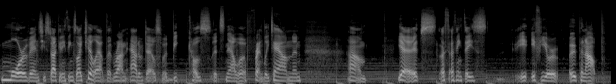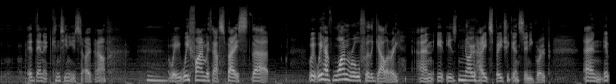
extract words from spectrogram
more events. You start getting things like Chill Out that run out of Daylesford because it's now a friendly town. And um, yeah, it's, I, th- I think these, if you open up it, then it continues to open up. Hmm. We, we find with our space that we, we have one rule for the gallery, and it is no hate speech against any group. And it,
